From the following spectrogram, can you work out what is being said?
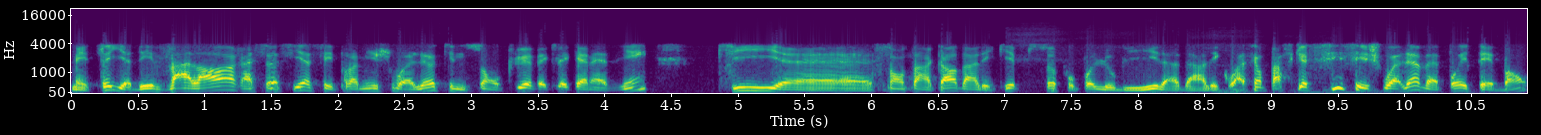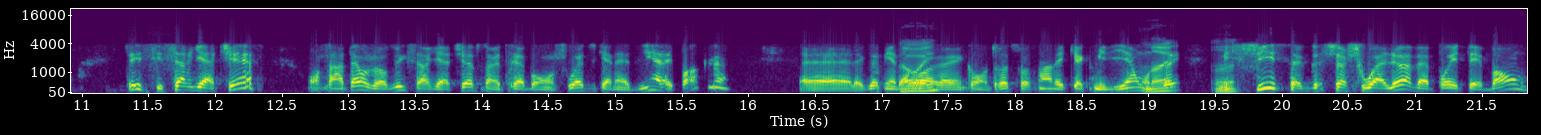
Mais tu sais, il y a des valeurs associées à ces premiers choix-là qui ne sont plus avec les Canadiens qui euh, sont encore dans l'équipe. Ça, faut pas l'oublier dans l'équation. Parce que si ces choix-là n'avaient pas été bons, tu sais, si Sergachev on s'entend aujourd'hui que Sergachev, c'est un très bon choix du Canadien à l'époque. Euh, le gars vient ah d'avoir un contrat de 60 et quelques millions. Mais si ce, choix-là n'avait pas été bon,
